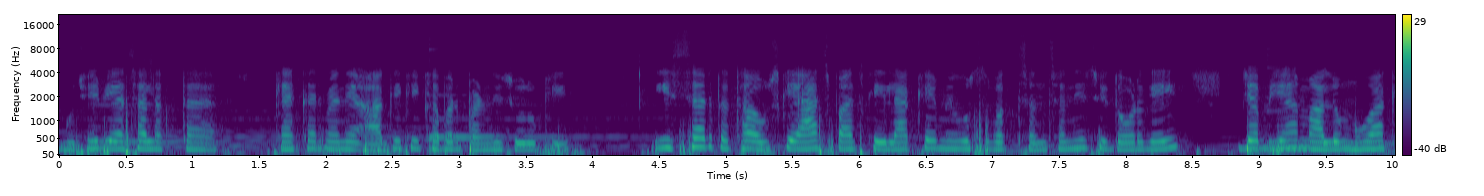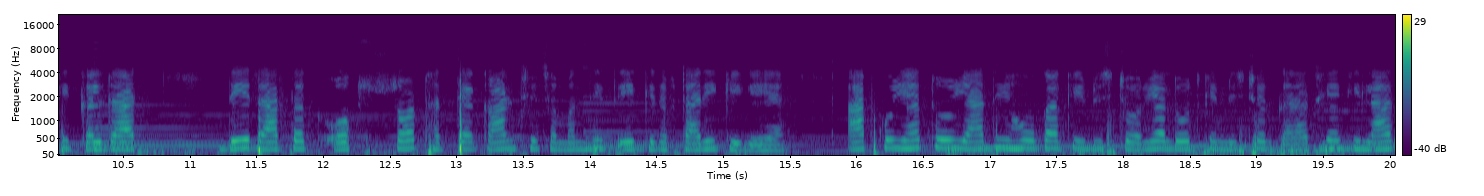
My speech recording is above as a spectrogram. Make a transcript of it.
मुझे भी ऐसा लगता है, कहकर मैंने आगे की खबर पढ़नी शुरू की। ईसर तथा उसके आसपास के इलाके में उस वक्त सनसनी सी दौड़ गई, जब यह मालूम हुआ कि कल रात, देर रात तक ऑक्सफोर्ड हत्याकांड से संबंधित एक गिरफ्तारी की गई है। आपको यह तो याद ही होगा कि विस्टोरिया लोज के मिस्टर गरासिया की लाश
